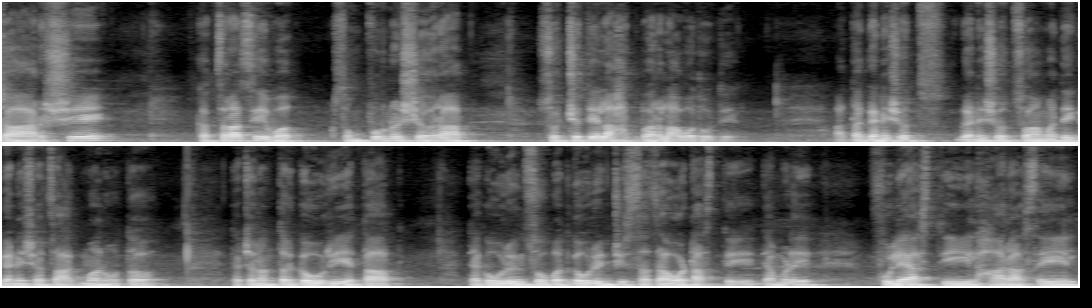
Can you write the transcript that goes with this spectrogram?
चारशे कचरा सेवक संपूर्ण शहरात स्वच्छतेला हातभार लावत होते. आता गणेशोत्स गणेशोत्सवामध्ये गणेशाचं आगमन होतं. त्याच्यानंतर गौरी येतात. त्या गौरींसोबत गौरींची सजावट असते. त्यामुळे फुले असतील हार असेल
